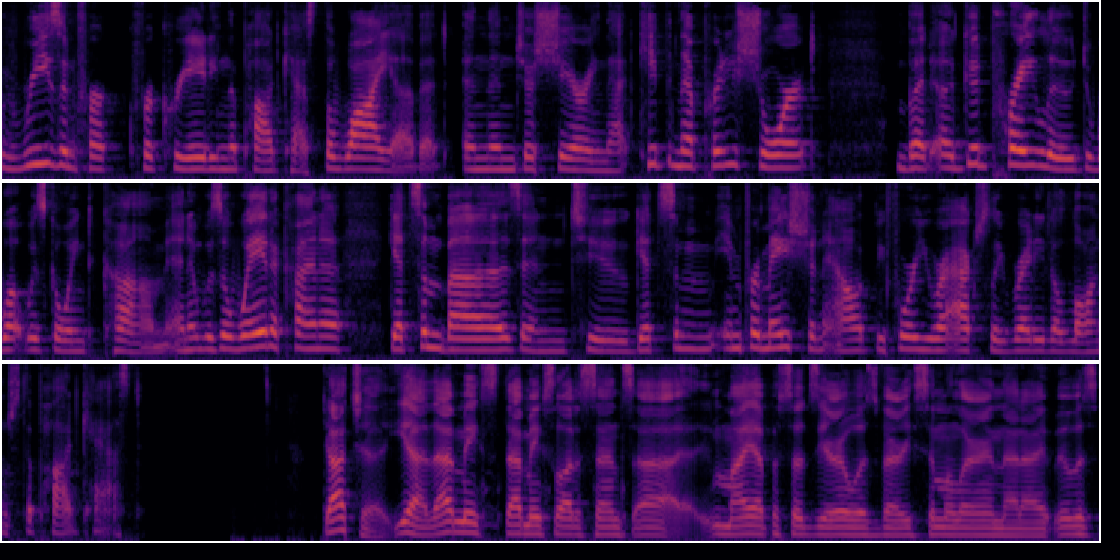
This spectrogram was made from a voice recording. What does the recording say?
reason for for creating the podcast, the why of it, and then just sharing that, keeping that pretty short but a good prelude to what was going to come. And it was a way to kind of get some buzz and to get some information out before you were actually ready to launch the podcast. Gotcha. Yeah, that makes that makes a lot of sense. Uh, my episode zero was very similar in that I it was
